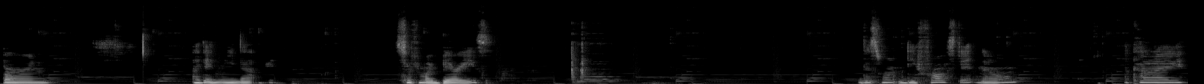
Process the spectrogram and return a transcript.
Burn. I didn't mean that. Search for my berries. This one, defrost it, no. Okay.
